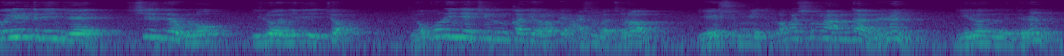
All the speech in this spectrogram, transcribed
그 일들이 이제 시대적으로 이런 일이 있죠. 요거는 이제 지금까지 여러분이 아신 것처럼 예수님이 들어가시고 난 다음에는 이런 일들은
